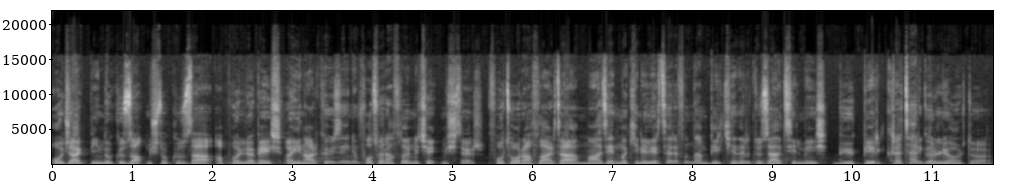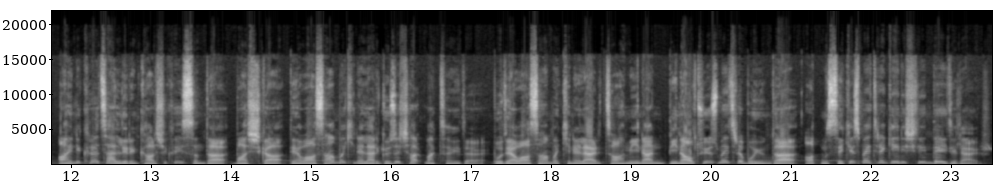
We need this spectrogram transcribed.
Ocak 1969'da Apollo 5 ayın arka yüzeyinin fotoğraflarını çekmiştir. Fotoğraflarda maden makineleri tarafından bir kenarı düzeltilmiş büyük bir krater görülüyordu. Aynı kraterlerin karşı kıyısında başka devasa makineler göze çarpmaktaydı. Bu devasa makineler tahminen 1600 metre boyunda 68 metre genişliğindeydiler.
